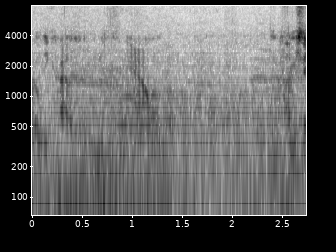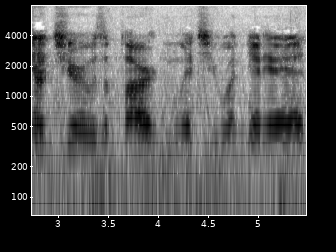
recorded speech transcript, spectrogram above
Really, Kyler, it's now. Start. Made sure it was a part in which you wouldn't get hit.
